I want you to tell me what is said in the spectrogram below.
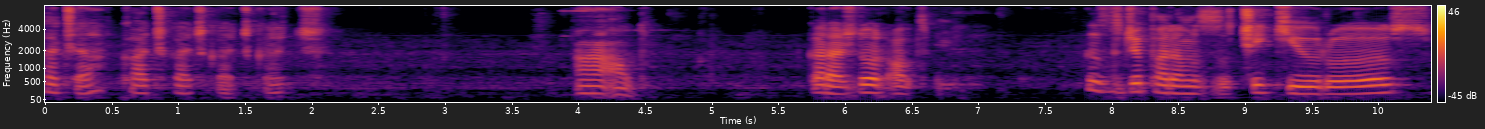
Kaça? Kaç kaç kaç kaç. Aa, aldım. Garaj door 6000. Hızlıca paramızı çekiyoruz.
